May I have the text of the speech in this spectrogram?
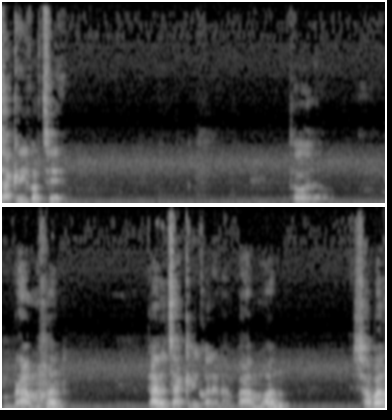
চাকরি করছে। তো ব্রাহ্মণ কারও চাকরি করে না। ব্রাহ্মণ সবার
